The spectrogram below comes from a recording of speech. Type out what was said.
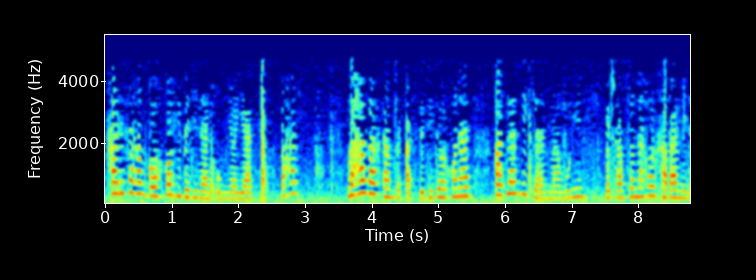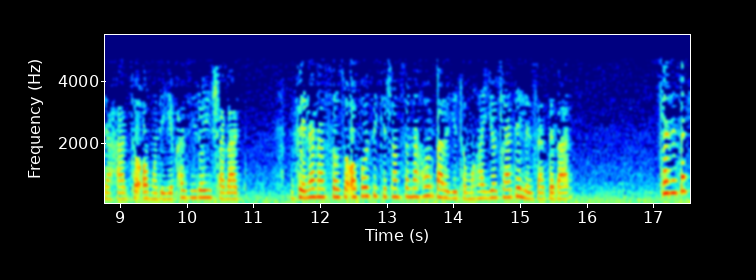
خلیفه هم گاهگاهی به دیدن او میآید و هر و هر وقت هم که قصد دیدار کند قبلا یکی از مأمورین به شمس و نهار خبر می‌دهد تا آماده پذیرایی شود. فعلا از ساز و آوازی که شمس و نهار برای تو مهیا کرده لذت ببر. کنیزک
